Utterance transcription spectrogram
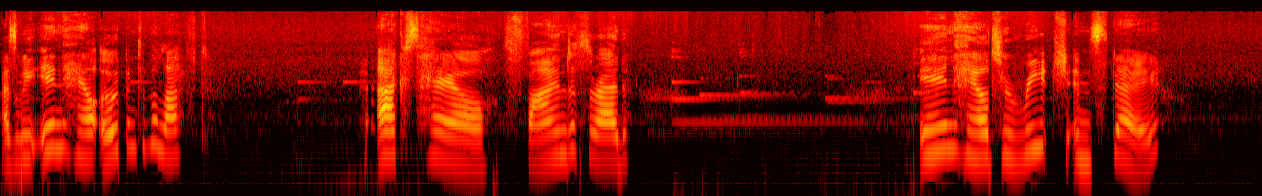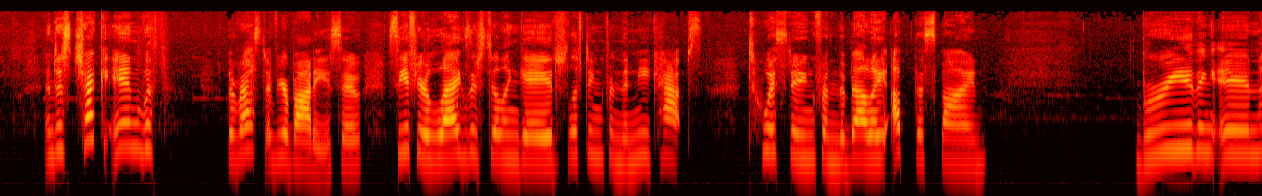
as we inhale, open to the left. Exhale, find a thread. Inhale to reach and stay. And just check in with the rest of your body. So see if your legs are still engaged, lifting from the kneecaps, twisting from the belly up the spine. Breathing in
